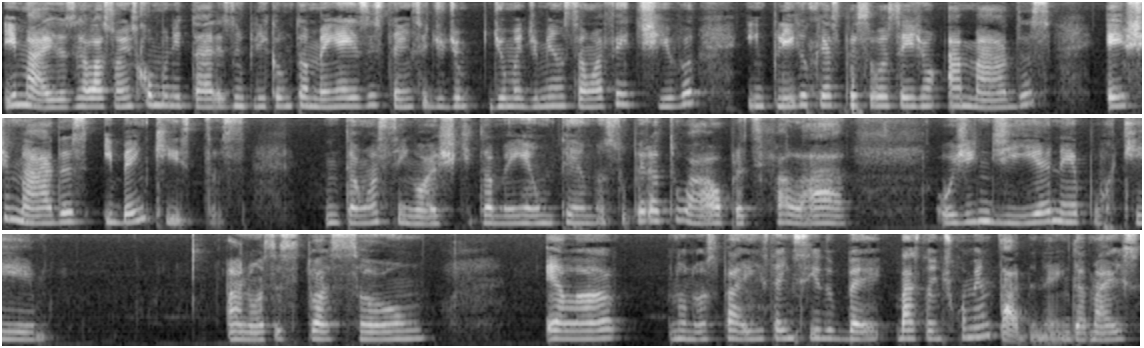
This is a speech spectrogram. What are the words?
E mais, as relações comunitárias implicam também a existência de, de uma dimensão afetiva, implicam que as pessoas sejam amadas, estimadas e benquistas. Então, assim, eu acho que também é um tema super atual para se falar hoje em dia, né? Porque a nossa situação, ela no nosso país tem sido bem, bastante comentada, né? Ainda mais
